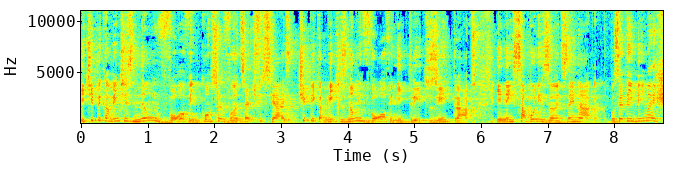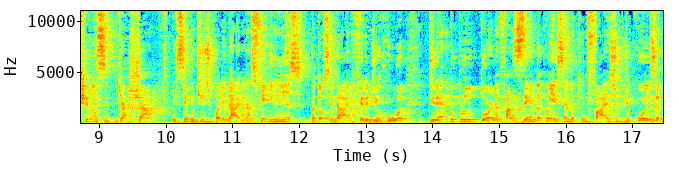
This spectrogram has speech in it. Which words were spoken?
E tipicamente eles não envolvem conservantes artificiais. Tipicamente eles não envolvem nitritos e nitratos e nem saborizantes nem nada. Você tem bem mais chance de achar esses embutidos de qualidade nas feirinhas da tua cidade, feira de rua, direto do produtor na fazenda, conhecendo quem faz esse tipo de coisa coisa,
